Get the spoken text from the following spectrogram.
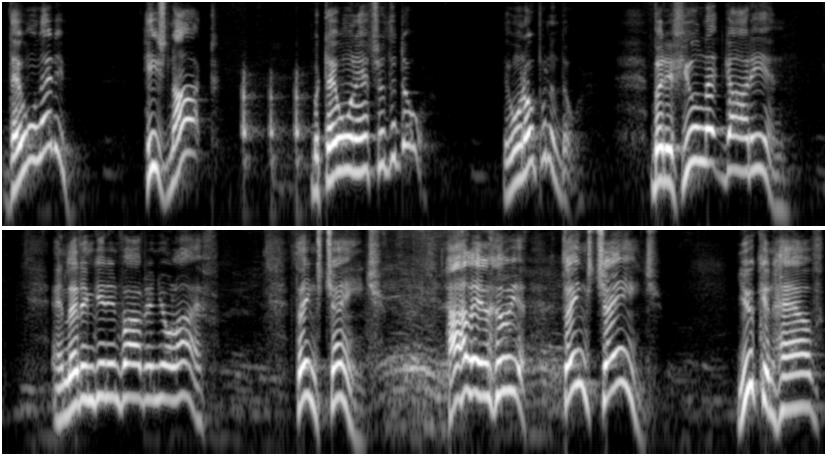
they won't let him. He's knocked, but they won't answer the door. They won't open the door. But if you'll let God in and let Him get involved in your life, things change. Hallelujah. Things change. You can have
